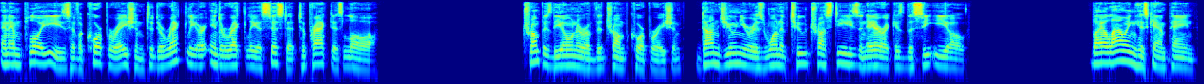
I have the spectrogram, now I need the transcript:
and employees of a corporation to directly or indirectly assist it to practice law. Trump is the owner of the Trump Corporation, Don Jr. is one of two trustees and Eric is the CEO. By allowing his campaign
